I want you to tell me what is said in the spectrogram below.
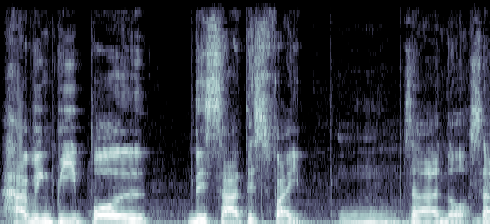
having people dissatisfied sa ano sa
